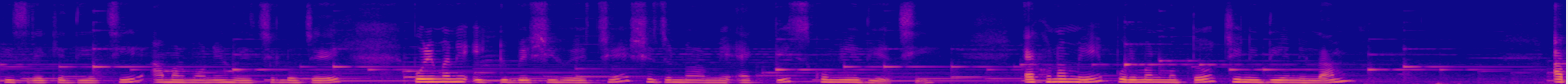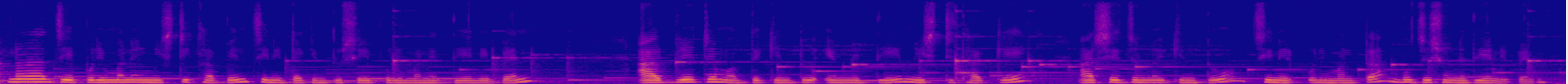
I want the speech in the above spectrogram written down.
পিস রেখে দিয়েছি। আমার মনে হয়েছিল যে পরিমাণে একটু বেশি হয়েছে, সেজন্য আমি এক পিস কমিয়ে দিয়েছি। এখন আমি পরিমাণ মতো চিনি দিয়ে নিলাম। আপনারা যে পরিমাণের মিষ্টি খাবেন, চিনিটা কিন্তু সেই পরিমাণে দিয়ে নেবেন। আর ব্রেডের মধ্যে কিন্তু এমনিতেই মিষ্টি থাকে, আর সেজন্যই কিন্তু চিনির পরিমাণটা বুঝে শুনে দিয়ে নেবেন।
